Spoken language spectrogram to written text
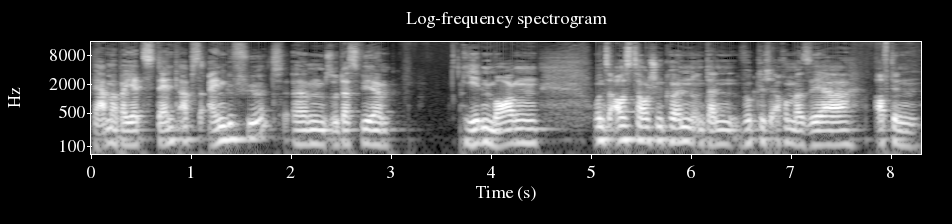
Wir haben aber jetzt Stand-ups eingeführt, ähm, so dass wir jeden Morgen uns austauschen können und dann wirklich auch immer sehr auf den,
